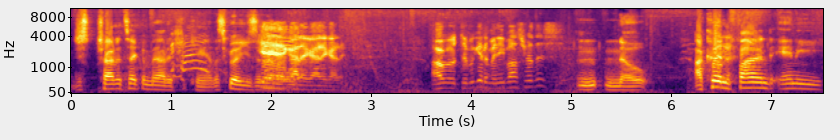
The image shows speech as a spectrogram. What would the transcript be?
just try to take them out if you can. Let's go ahead and use Yeah, another yeah, got one. it, got it, got it. Alright, did we get a mini boss for this? N- no, I couldn't find any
